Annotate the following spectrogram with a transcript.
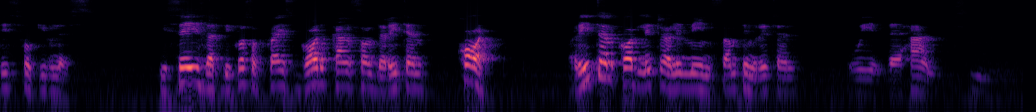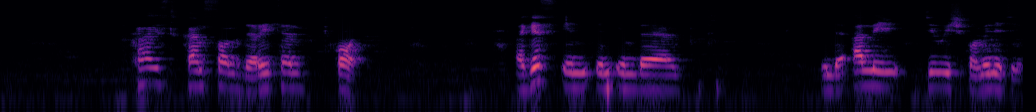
this forgiveness. He says that because of Christ, God cancelled the written code. Written code literally means something written with the hand. Christ cancelled the written code. I guess in, in, in the in the early Jewish community,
